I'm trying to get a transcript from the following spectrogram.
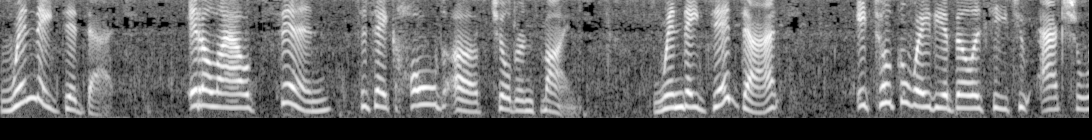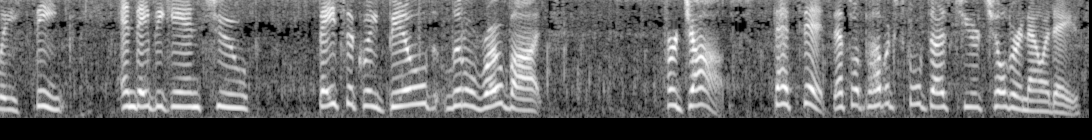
When they did that, it allowed sin to take hold of children's minds. When they did that, it took away the ability to actually think and they began to basically build little robots for jobs. That's it. That's what public school does to your children nowadays.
